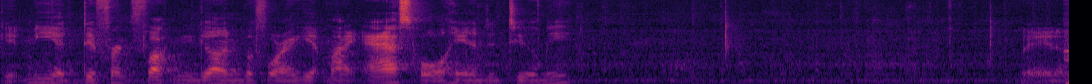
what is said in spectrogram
Get me a different fucking gun before I get my asshole handed to me. Wait a minute.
